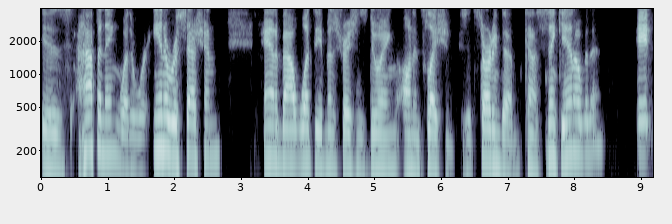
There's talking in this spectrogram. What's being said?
is happening, whether we're in a recession, and about what the administration is doing on inflation. Is it starting to kind of sink in over there? It,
